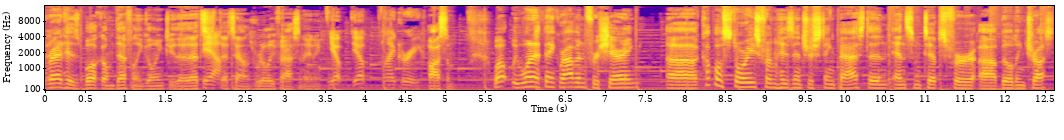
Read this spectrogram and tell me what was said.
habit. read his book I'm definitely going to though that's Yeah. that sounds really fascinating Yep. Yep. I agree. Awesome. Well, we want to thank Robin for sharing uh, a couple of stories from his interesting past and, and some tips for uh, building trust.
